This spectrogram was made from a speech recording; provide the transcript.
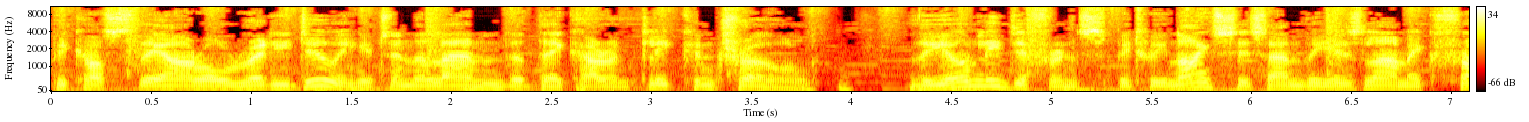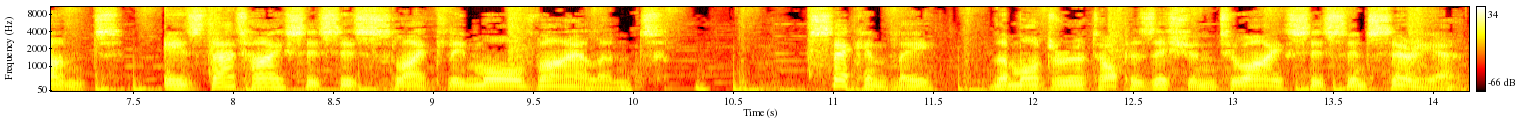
because they are already doing it in the land that they currently control. The only difference between ISIS and the Islamic Front, is that ISIS is slightly more violent. Secondly, the moderate opposition to ISIS in Syria,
